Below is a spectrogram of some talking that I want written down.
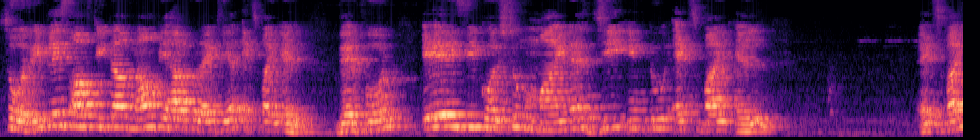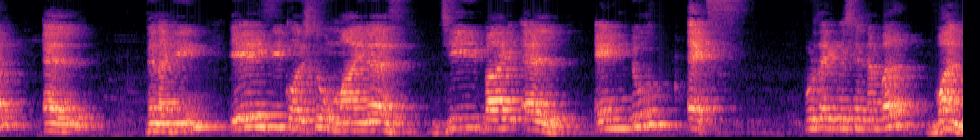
So replace of theta now we have to write here x by L. Therefore a is equals to minus g into x by L x by L. Then again A is equal to minus G by L into X equation number one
